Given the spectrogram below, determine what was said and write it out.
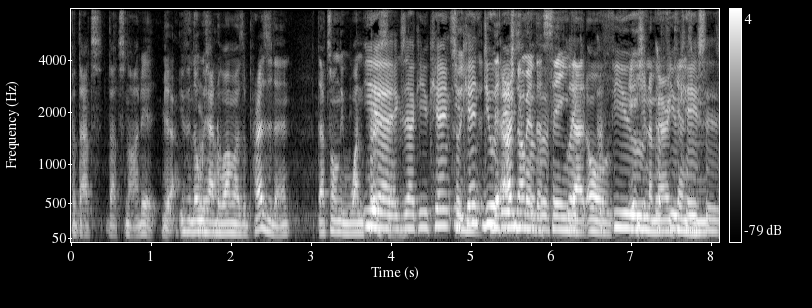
But that's that's not it. Yeah, Even though we had not. Obama as a president, that's only one person. Yeah, exactly. You can't So you can't you- do it the based off argument of that's a, saying like, that oh a few, Asian a few Americans m-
